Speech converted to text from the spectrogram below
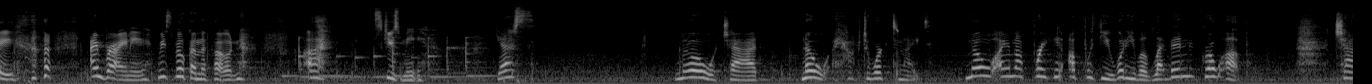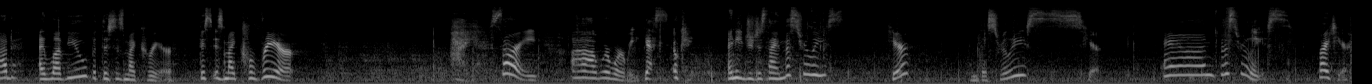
Hi, I'm Bryony. We spoke on the phone. Uh, excuse me. Yes? No, Chad. No, I have to work tonight. No, I am not breaking up with you. What are you, 11? Grow up. Chad, I love you, but this is my career. This is my career. Hi, sorry. Uh, where were we? Yes, okay. I need you to sign this release here, and this release here, and this release right here,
